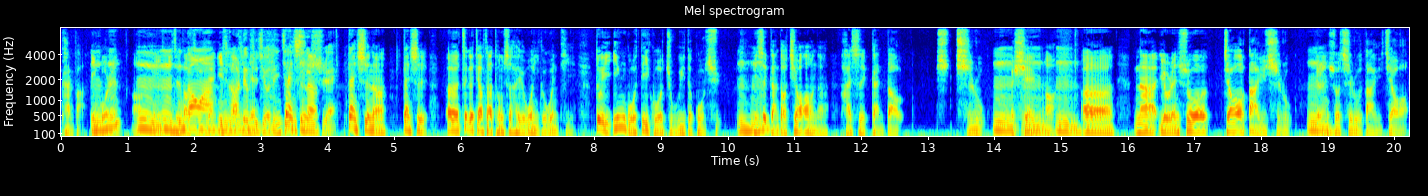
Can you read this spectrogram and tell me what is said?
看法。英国人啊，一直到今天，一直到今天。但是呢，但是呢，但是呃，这个调查同时还有问一个问题：对于英国帝国主义的过去，嗯你是感到骄傲呢，还是感到耻辱？嗯，shame 啊，嗯，呃，那有人说。骄傲大于耻辱，有人说耻辱大于骄傲。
